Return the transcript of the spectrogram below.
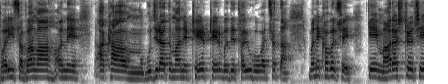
ભરી સભામાં અને આખા ગુજરાતમાં ને ઠેર ઠેર બધે થયું હોવા છતાં, મને ખબર છે કે મહારાષ્ટ્ર છે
